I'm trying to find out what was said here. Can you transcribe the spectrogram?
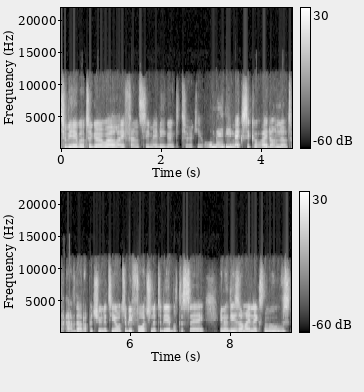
to be able to go, well, I fancy maybe going to Turkey or maybe Mexico. I don't know. To have that opportunity or to be fortunate to be able to say, you know, these are my next moves.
